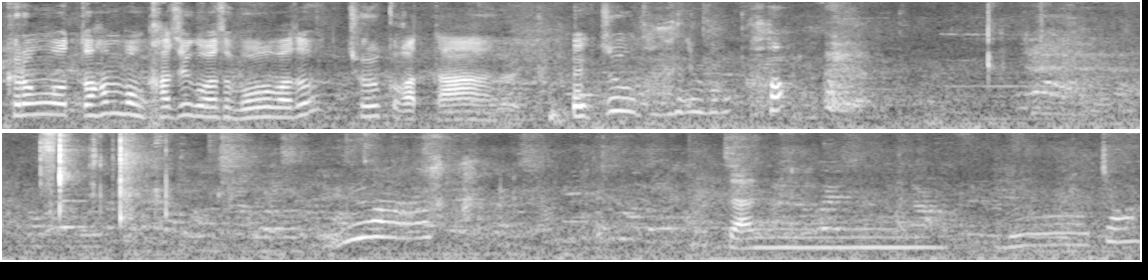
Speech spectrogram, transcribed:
그런 것도 한번 가지고 와서 먹어봐도 좋을 것 같다. 맥주 한입 먹까? 우와. 짠. 짠.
